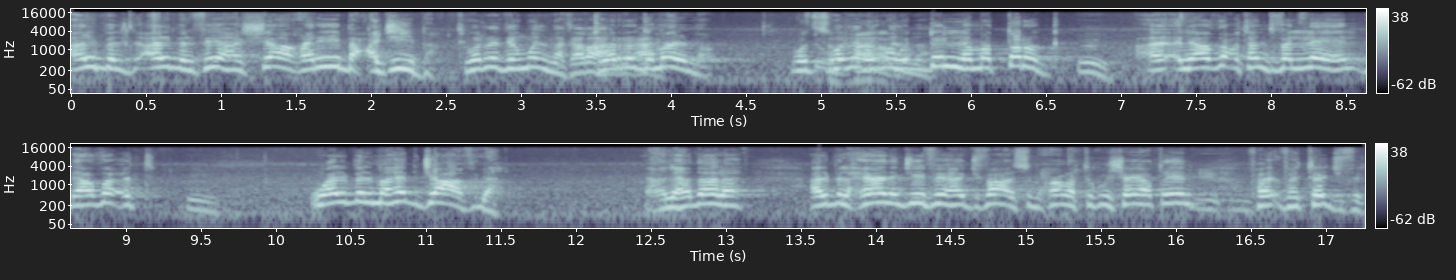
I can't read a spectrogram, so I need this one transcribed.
البل البل فيها أشياء غريبة عجيبة. توردهم الماء تراها. تورقهم الماء. وتدلهم الطرق. إذا ضعت أنت في الليل إذا ضعت. والبل ما هي بجافلة. يعني هذول البل أحيانا يجي فيها جفال سبحان الله تكون شياطين فتجفل.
